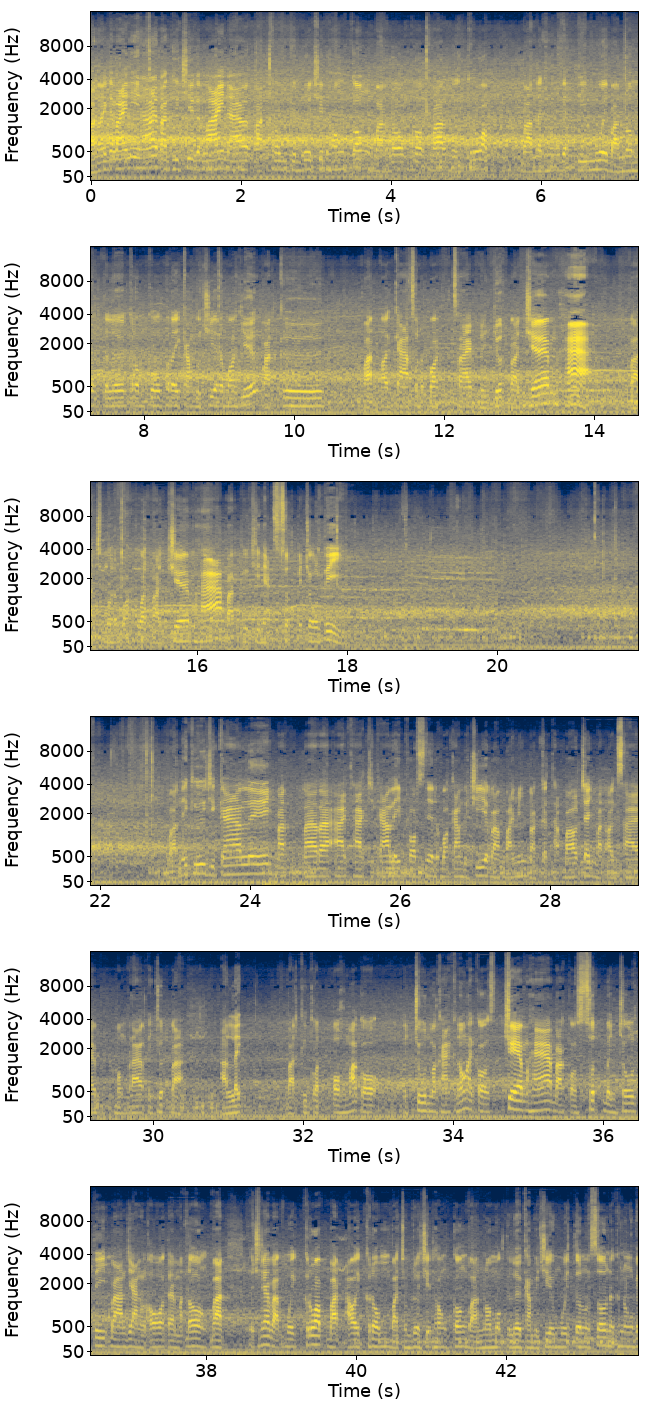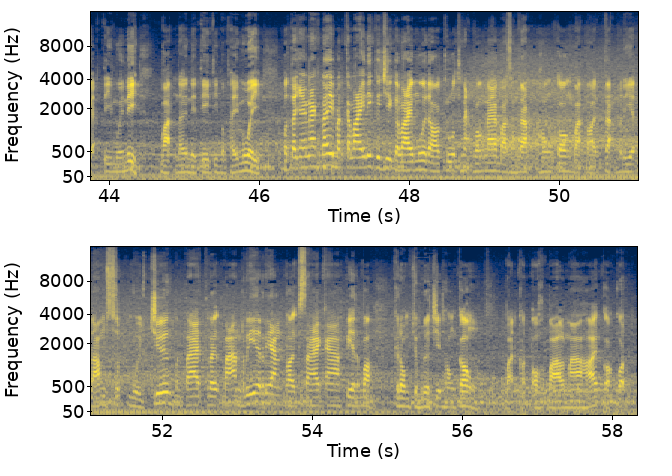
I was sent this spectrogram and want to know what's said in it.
បាទហើយកន្លែងនេះហើយបាទគឺជាកន្លែងដែលបាទក្រុមជំនួយជាតិហុងកុងបាទរកគ្រាប់បាល់មួយគ្រាប់បាទនៅក្នុងវគ្គទី1បាទនាំមុខទៅលើក្រុមគោព្រៃកម្ពុជារបស់យើងបាទគឺបាទដោយការសុទ្ធរបស់ខ្សែប្រយុទ្ធបាទ Jam 5បាទឈ្មោះរបស់គាត់បាទ Jam 5បាទគឺជាអ្នកសុទ្ធបញ្ចូលទី នេះគឺជាការលេងបាទតារាអាចថាជាការលេង plot ស្នេហ៍របស់កម្ពុជាបាទបាញ់មិញបាទគិតថាបាល់ចេញបាទឲ្យខ្សែបំរើប្រយុទ្ធបាទអាឡិចបាទគឺគាត់អស់មកក៏ បញ្ជូនមកខាងក្នុងហើយក៏ jam 5បាទក៏សុទ្ធបញ្ចូលទីបានយ៉ាងល្អតែម្ដងបាទដូច្នេះបាទមួយគ្រាប់បាទឲ្យក្រុមបាទជំរឿជាតិហុងកុងបាទនាំមុខទៅលើកម្ពុជាមួយទល់នឹង0នៅក្នុងវគ្គទី1នេះបាទនៅនាទីទី21ប៉ុន្តែយ៉ាងណាក្តីបាទកន្លែងនេះគឺជាកន្លែងមួយដ៏គ្រោះថ្នាក់ផងដែរបាទសម្រាប់ហុងកុងបាទដោយប្រាក់មនីដំសុទ្ធមួយជើងប៉ុន្តែត្រូវបានរៀបរៀងដោយខ្សែការពាររបស់ក្រុមជំរឿជាតិហុងកុងបាទគាត់អស់បាល់មកហើយក៏គាត់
